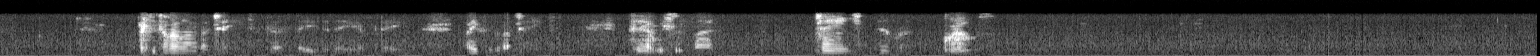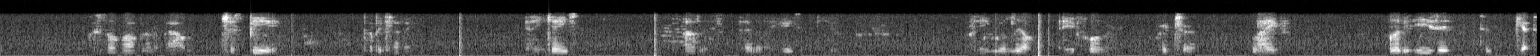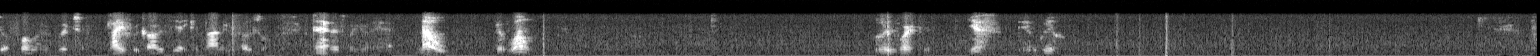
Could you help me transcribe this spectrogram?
I keep talking a lot about change because day to day, every day, life is about change. That we should find change never grows. It's no longer about just being, but becoming and engaging others as an engaging with you. Will live a fuller, richer life. Will it be easy to get to a fuller, richer life regardless of your economic, social status where you're at? No, it won't. Will it worth it? Yes, it will.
